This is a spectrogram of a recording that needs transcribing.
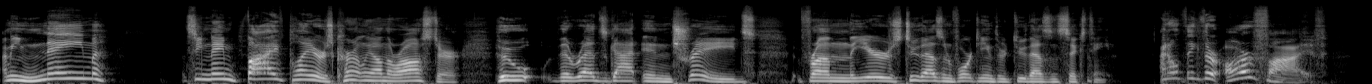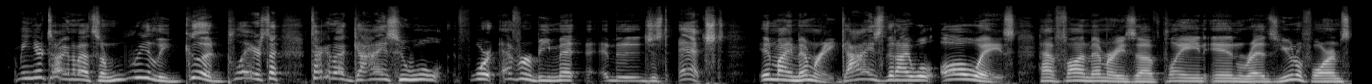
I mean, name see name five players currently on the roster who the Reds got in trades from the years 2014 through 2016. I don't think there are five. I mean, you're talking about some really good players. Talking about guys who will forever be met, eh, eh, just etched in my memory. Guys that I will always have fond memories of playing in Reds uniforms.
